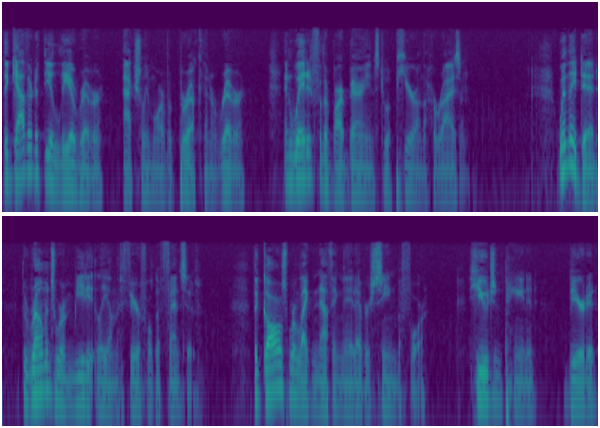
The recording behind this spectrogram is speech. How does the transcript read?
They gathered at the Allia River, actually more of a brook than a river, and waited for the barbarians to appear on the horizon. When they did, the Romans were immediately on the fearful defensive. The Gauls were like nothing they had ever seen before. Huge and painted, bearded,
